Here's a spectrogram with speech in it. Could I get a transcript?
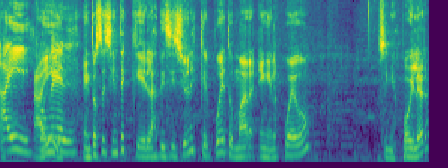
ahí, con él entonces sientes que las decisiones que él puede tomar en el juego sin spoiler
